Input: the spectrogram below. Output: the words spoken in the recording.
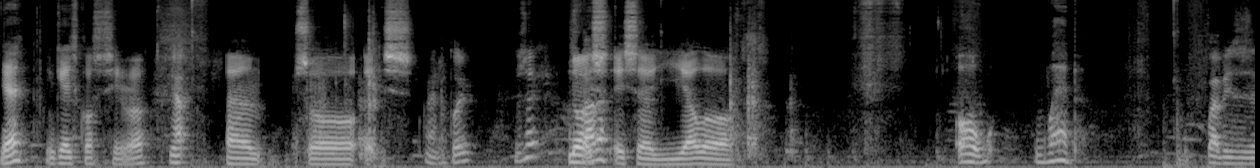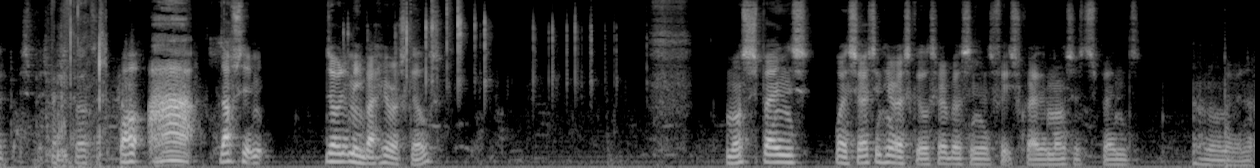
Yeah? Engage closest hero. Yeah. Um, so it's Red and blue. Is it? No, it's, it's a yellow. Oh, web. Web is a special filter. Well, ah, that's what it. Is that what it mean by hero skills? The monster spends when searching hero skills for abilities in defeats require the monster to spend. Oh no, maybe not.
